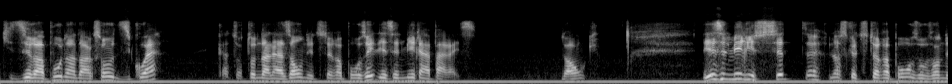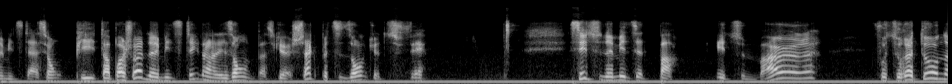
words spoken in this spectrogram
Qui dit repos dans Dark Souls dit quoi? Quand tu retournes dans la zone et tu te reposé, les ennemis réapparaissent. Donc, les ennemis ressuscitent lorsque tu te reposes aux zones de méditation. Puis, tu n'as pas le choix de méditer dans les zones parce que chaque petite zone que tu fais, si tu ne médites pas et tu meurs, faut que tu retournes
